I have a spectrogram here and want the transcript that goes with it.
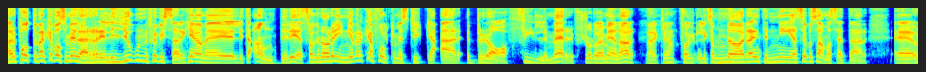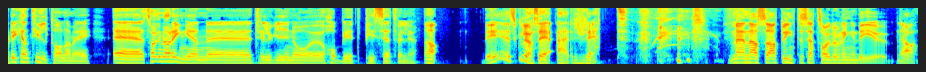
Harry Potter verkar vara som en jävla religion för vissa, det kan jag med lite anti det. Sagan om ringen verkar folk mest tycka är bra filmer, förstår du vad jag menar? Verkligen. Folk liksom nördar inte ner sig på samma sätt där, eh, och det kan tilltala mig. Eh, Sagan om ringen, eh, trilogin och eh, Hobbit-pisset väljer jag. Ja, det skulle jag säga är rätt. men alltså att du inte sett Sagan om ringen, det är ju, ja.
